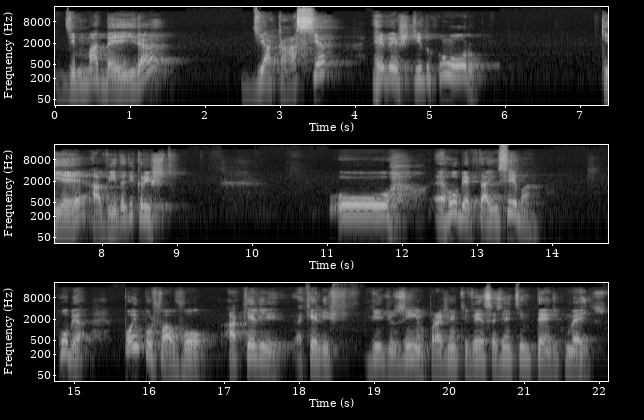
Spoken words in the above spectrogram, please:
de madeira de acácia revestido com ouro, que é a vida de Cristo. O é Rúbia que está aí em cima? Rúbia, põe por favor aquele, aquele videozinho para a gente ver se a gente entende como é isso.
